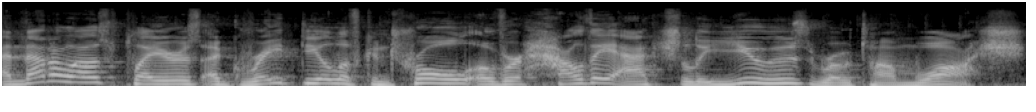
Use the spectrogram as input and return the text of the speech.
and that allows players a great deal of control over how they actually use Rotom Wash.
